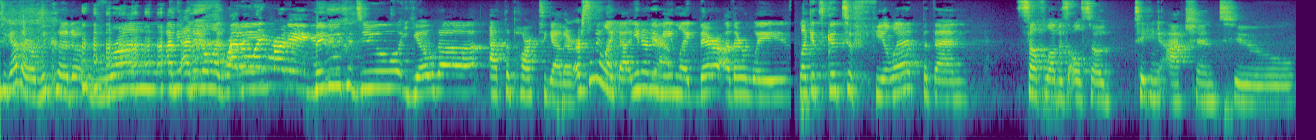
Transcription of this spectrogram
together we could run I mean I know you don't like running. I don't like running. Maybe we could do yoga at the park together or something like that. You know what Yeah. I mean? Like there are other ways. Like it's good to feel it, but then self love is also taking action to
